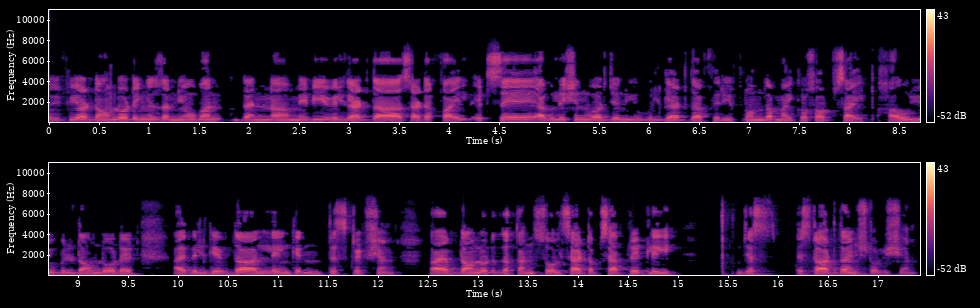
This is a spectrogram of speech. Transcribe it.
so if you are downloading is the new one then uh, maybe you will get the setup file. It's a evolution version. You will get the free from the microsoft site. How you will download it i will give the link in description. So i have downloaded the console setup separately. Just start the installation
